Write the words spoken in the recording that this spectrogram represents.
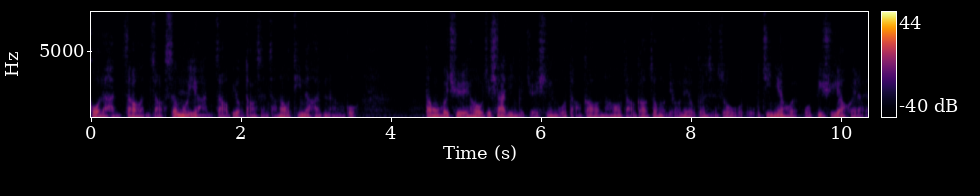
过得很糟很糟，生活也很糟，比我当时很糟。那我听得很难过。当我回去了以后，我就下定一个决心，我祷告，然后祷告中我流泪，我跟神说，我我今天回，我必须要回来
